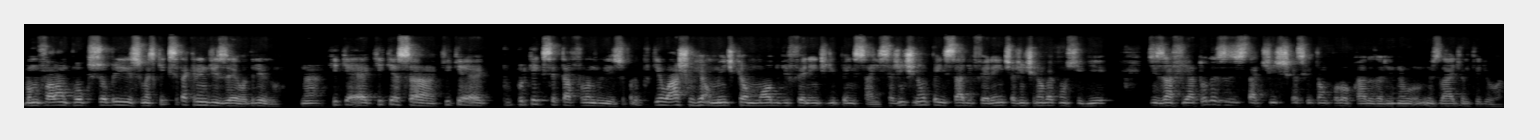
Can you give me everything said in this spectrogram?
Vamos falar um pouco sobre isso. Mas o que, que você está querendo dizer, Rodrigo? Né? Que, que é? Que que é essa? Que que é? Por que, que você está falando isso? Porque eu acho realmente que é um modo diferente de pensar. E se a gente não pensar diferente, a gente não vai conseguir desafiar todas as estatísticas que estão colocadas ali no, no slide anterior.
